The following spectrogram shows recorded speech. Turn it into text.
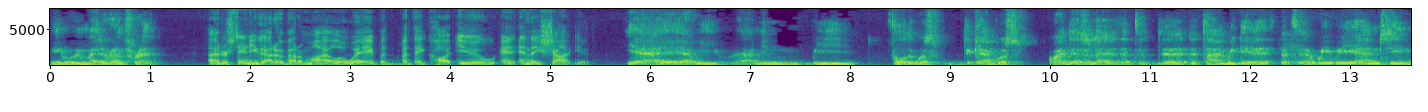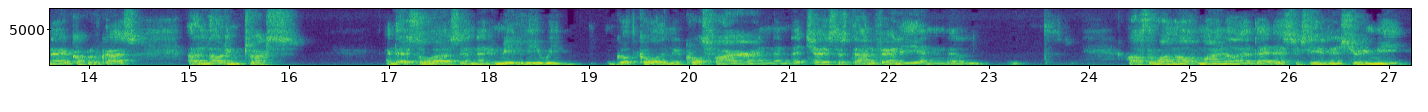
we we made a run for it. I understand you got about a mile away, but but they caught you and, and they shot you. Yeah, yeah, yeah. We, I mean, we thought it was the camp was quite desolated at the, the, the time we did it, but uh, we, we hadn't seen a couple of guys unloading trucks. And they saw us, and immediately we got caught in the crossfire, and, and they chased us down the valley. And, and after one and a half mile, uh, they, they succeeded in shooting me.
